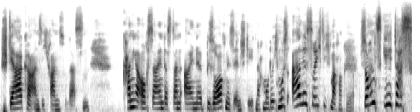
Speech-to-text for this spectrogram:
stärker an sich ranzulassen kann ja auch sein, dass dann eine Besorgnis entsteht nach Motto, ich muss alles richtig machen, ja. sonst geht das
